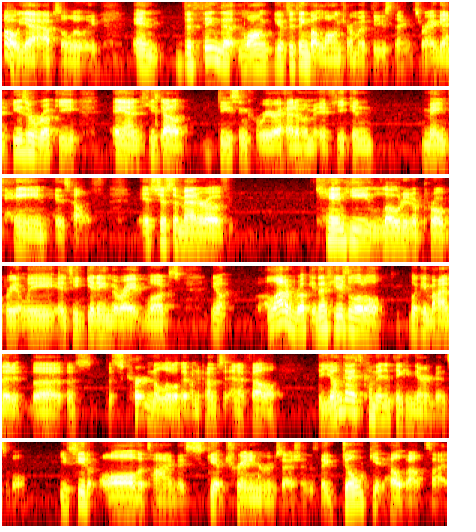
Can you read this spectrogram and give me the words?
Oh, yeah, absolutely. And the thing that long you have to think about long term with these things, right? Again, he's a rookie and he's got a decent career ahead of him if he can maintain his health. It's just a matter of can he load it appropriately? Is he getting the right looks? You know, a lot of rookie. And that here's a little looking behind the, the the this curtain a little bit when it comes to NFL, the young guys come in and thinking they're invincible. You see it all the time. They skip training room sessions. They don't get help outside.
